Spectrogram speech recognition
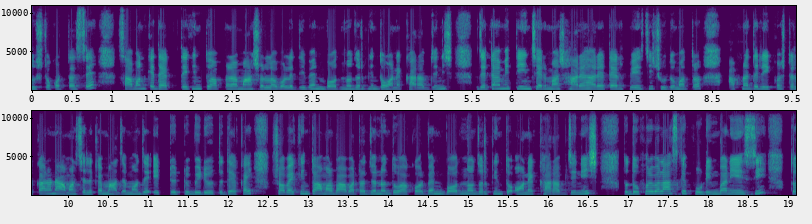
দুষ্ট করতেছে। সাবানকে দেখতে কিন্তু আপনারা মাসাল্লাহ বলে দিবেন, বদনজর কিন্তু অনেক খারাপ জিনিস যেটা আমি তিন, চার মাস হারে হারে টের পেয়েছি। শুধুমাত্র আপনাদের রিকোয়েস্টের কারণে আমার ছেলেকে মাঝে মাঝে একটু একটু ভিডিওতে দেখাই। সবাই কিন্তু আমার বাবাটার জন্য দোয়া করবেন। বদনজর কিন্তু অনেক খারাপ জিনিস। তো দুপুরবেলা আজকে পুডিং বানিয়েছি। তো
